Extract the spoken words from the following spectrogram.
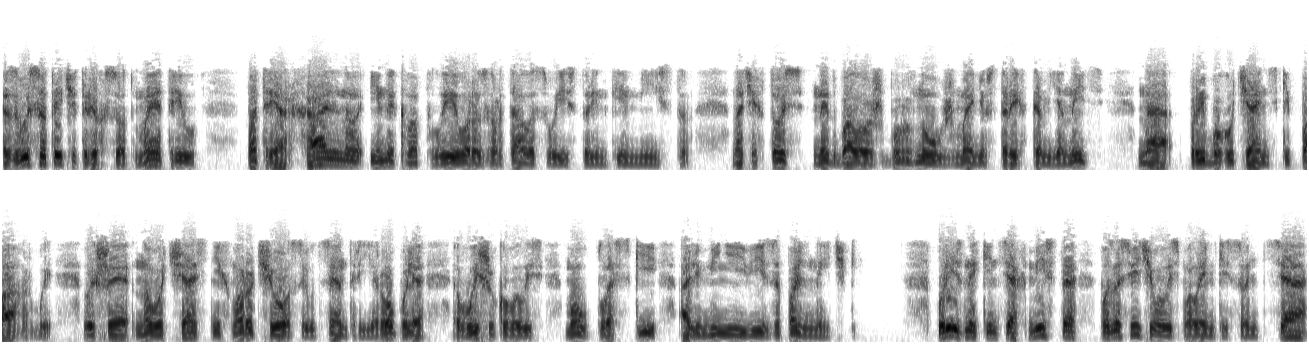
З висоти 400 метрів патріархально і неквапливо розгортало свої сторінки місто, наче хтось недбало жбурнув жменю старих кам'яниць на прибогучанські пагорби, лише новочасні хмарочоси у центрі Єрополя вишукувались, мов пласкі алюмінієві запальнички. У різних кінцях міста позасвічувались маленькі сонця,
